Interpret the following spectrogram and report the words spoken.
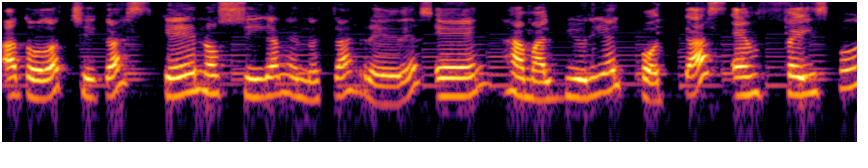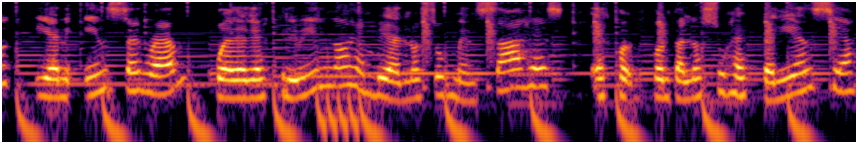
a todas chicas que nos sigan en nuestras redes en Jamal Beauty el podcast, en Facebook y en Instagram. Pueden escribirnos, enviarnos sus mensajes, contarnos sus experiencias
